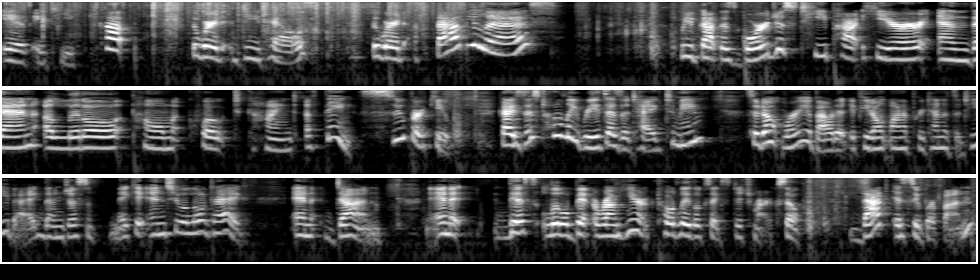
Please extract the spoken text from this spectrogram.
is a tea cup. The word details. The word fabulous We've got this gorgeous teapot here and then a little poem quote kind of thing. Super cute. Guys, this totally reads as a tag to me. So don't worry about it. If you don't want to pretend it's a tea bag, then just make it into a little tag and done. And it, this little bit around here totally looks like stitch marks. So that is super fun.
